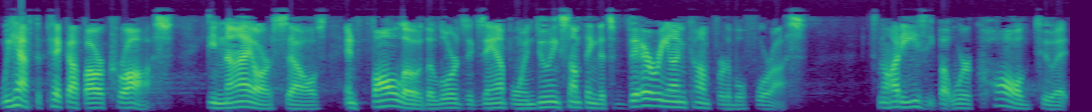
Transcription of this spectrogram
We have to pick up our cross, deny ourselves, and follow the Lord's example in doing something that's very uncomfortable for us. It's not easy, but we're called to it,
